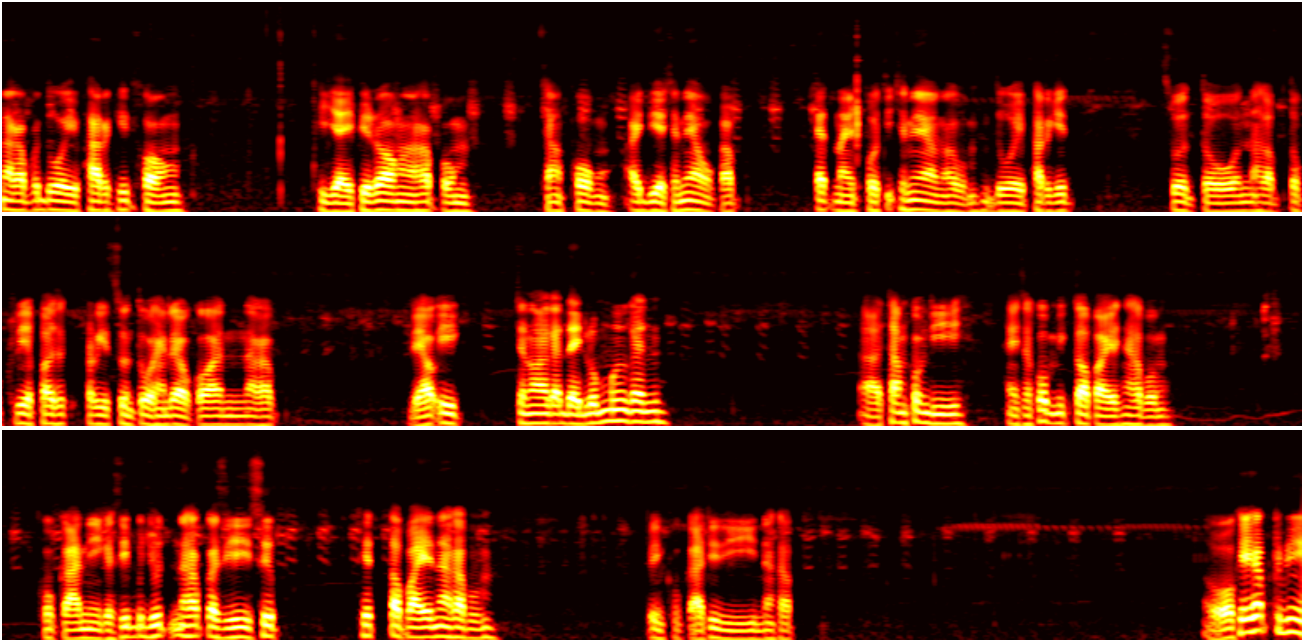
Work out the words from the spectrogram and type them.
นะครับโดยภารกิจของพี่ใหญ่พี่รองนะครับผมช่างพงไอเดียชาแนลครับ ดไนโพธิชแนลนะครับผมโดยภารกิจส่วนตัวนะครับต้องเคลียร์ภารกิจส่วนตัวให้แล้วก่อนนะครับ แล้วอีกจะน้อยก็ได้ร่วมมือกันอ่าทำความดีให้สังคมอีกต่อไปนะครับผมโครงการนี้กสิบยุทธ์นะครับกสิสืบเท็จต่อไปนะครับผมเป็นโครงการที่ดีนะครับโอเคครับคลิปนี้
